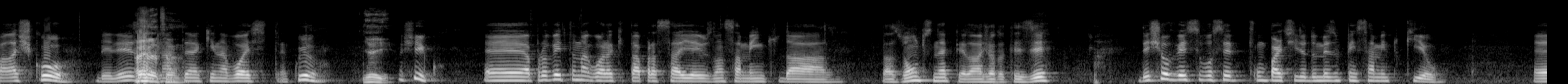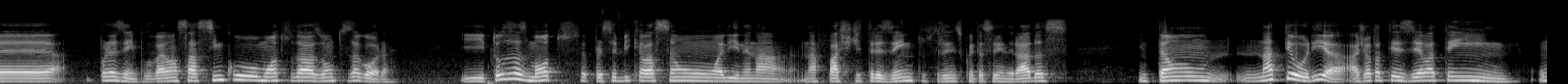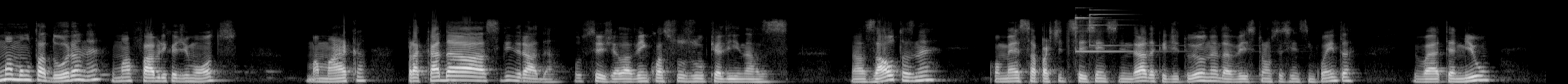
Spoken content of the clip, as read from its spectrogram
Fala, Chico. Beleza? Oi, Natan. Aqui na voz, tranquilo? E aí? Ô, Chico, é, aproveitando agora que tá para sair aí os lançamentos da, das ONTs, né, pela JTZ, deixa eu ver se você compartilha do mesmo pensamento que eu. É, por exemplo, vai lançar cinco motos das ONTs agora. E todas as motos, eu percebi que elas são ali, né, na, na faixa de 300, 350 cilindradas. Então, na teoria, a JTZ ela tem uma montadora, né, uma fábrica de motos, uma marca, para cada cilindrada. Ou seja, ela vem com a Suzuki ali nas, nas altas, né? Começa a partir de 600 cilindrada, acredito eu, né, da V-Strom 650, e vai até 1000.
